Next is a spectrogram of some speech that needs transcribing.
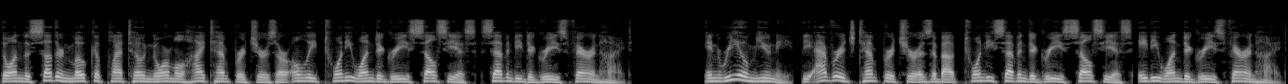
though on the southern Moka Plateau normal high temperatures are only 21 degrees Celsius (70 degrees Fahrenheit). In Rio Muni, the average temperature is about 27 degrees Celsius (81 degrees Fahrenheit).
